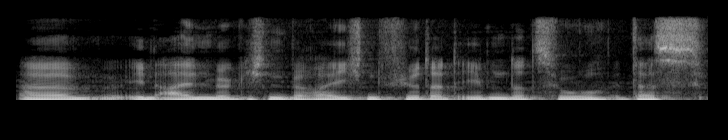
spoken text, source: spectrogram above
äh, in allen möglichen Bereichen führt das eben dazu, dass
